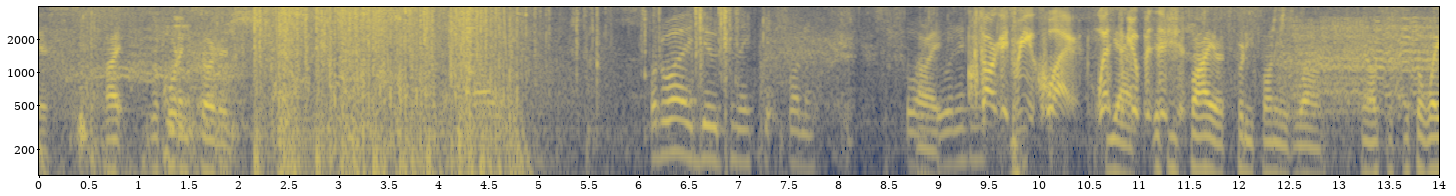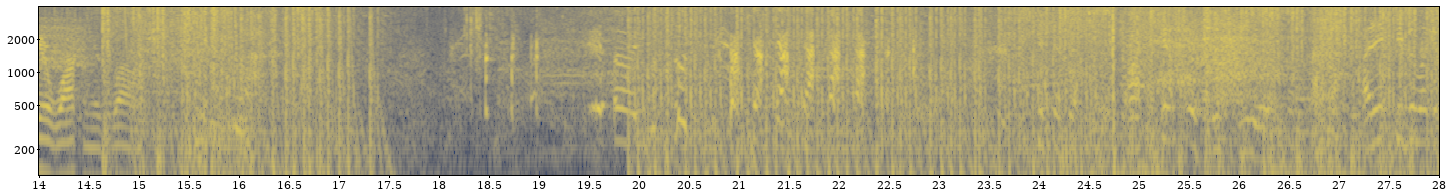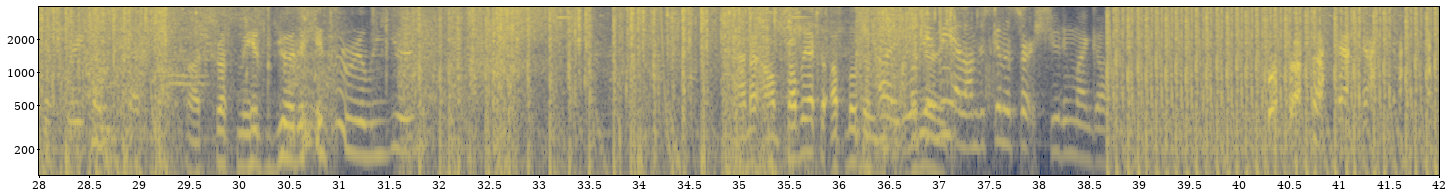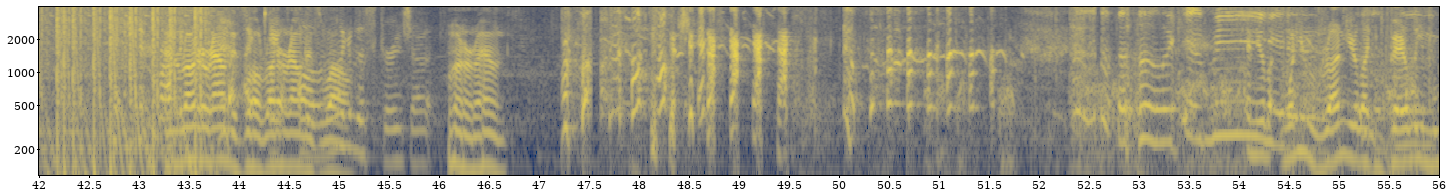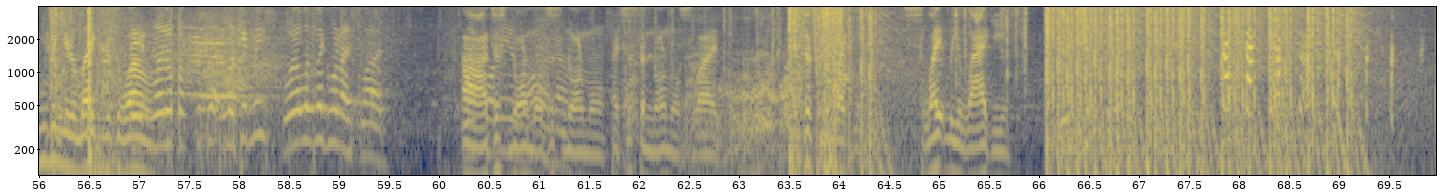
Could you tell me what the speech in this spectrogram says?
Yes. Alright, recording started. What do I do to make it funny? Do I Alright. Target reacquired. West Yeah, of your if you position. fire, it's pretty funny as well. You know, it's just, just the way you're walking as well. oh, you look so st- I didn't keep a look at the screen. Oh, trust me, it's good. It's really good. I'm, I'll probably have to upload the Alright, look video. at me and I'm just gonna start shooting my gun. and run around as well. Run around oh, as well. Look at the screenshot. Run around. at me. And you're like, when you run, you're like barely moving your legs as Wait, well. what do look at me. What do I look like when I slide? Ah, funny just normal, just no? normal. It's just a normal slide. It's just like slightly laggy.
